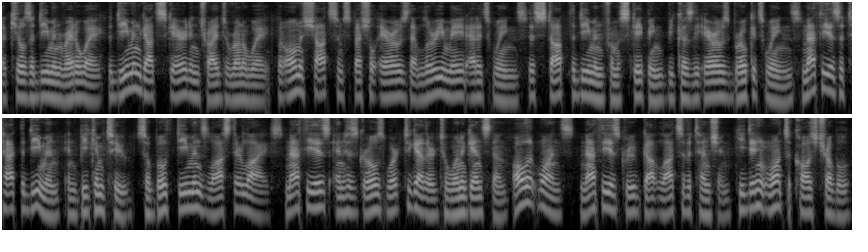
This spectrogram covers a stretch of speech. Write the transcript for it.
that kills a demon right away. The demon got scared and tried to run away, but Alma shot some special arrows that Luri made at its wings. This stopped the demon from escaping because the arrows broke its wings. Matthias attacked the demon and beat him too, so both demons lost their lives. Matthias and his girls worked together to win against them. All at once, Matthias' group got lots of attention. He didn't want to cause trouble,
